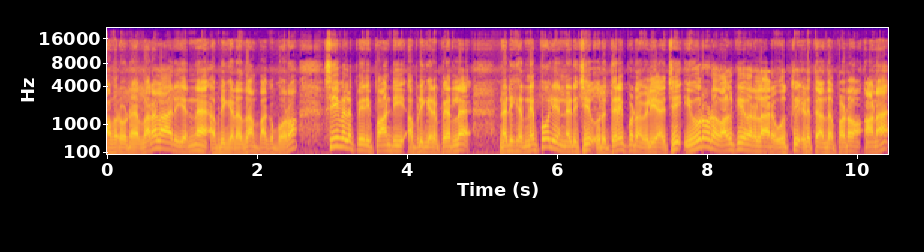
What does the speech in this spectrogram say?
அவரோட வரலாறு என்ன அப்படிங்கிறதான் பார்க்க போகிறோம் சீவலப்பேரி பாண்டி அப்படிங்கிற பேரில் நடிகர் நெப்போலியன் நடித்து ஒரு திரைப்படம் வெளியாச்சு. இவரோட வாழ்க்கை வரலாறை ஒத்து எடுத்த அந்த படம். ஆனால்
